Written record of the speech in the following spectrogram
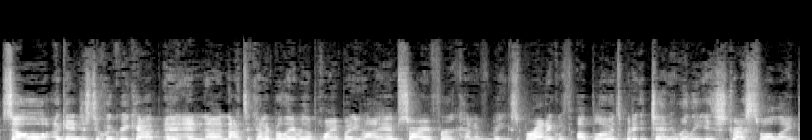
So again, just a quick recap, and, and uh, not to kind of belabor the point, but you know, I am sorry for kind of being sporadic with uploads, but it genuinely is stressful. Like,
